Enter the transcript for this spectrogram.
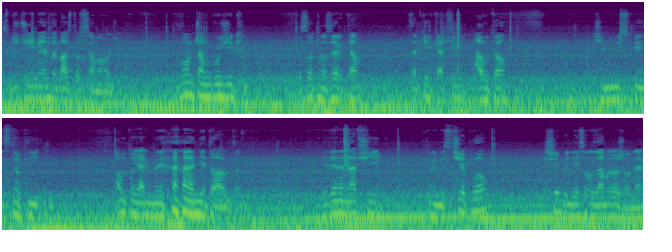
w życiu nie miałem webasto w samochodzie. Włączam guzik, z zerkam, za kilka chwil auto, się minus 5 stopni, auto jakby, nie to auto. Jedyne na wsi, w którym jest ciepło i szyby nie są zamrożone.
